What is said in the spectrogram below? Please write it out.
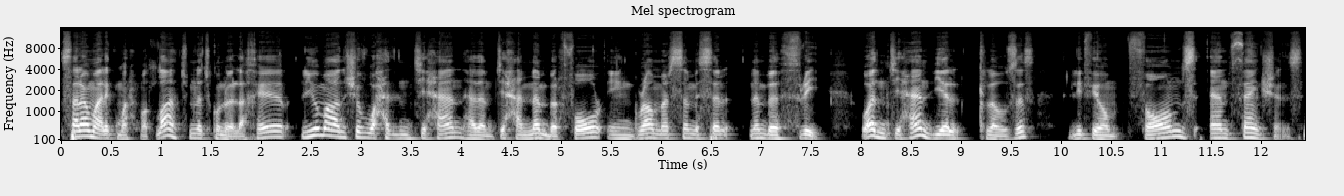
السلام عليكم ورحمة الله. نتمنى تكونوا على خير. اليوم غادي نشوف واحد الامتحان هذا امتحان نمبر 4 in grammar semester نمبر 3 وهذا الامتحان ديال clauses اللي فيهم forms and functions.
